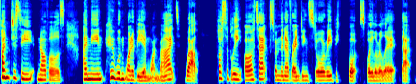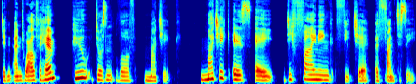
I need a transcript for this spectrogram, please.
fantasy novels. I mean, who wouldn't want to be in one, right? Well, possibly Artax from the Neverending Story, but spoiler alert, that didn't end well for him. Who doesn't love magic? Magic is a defining feature of fantasy.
